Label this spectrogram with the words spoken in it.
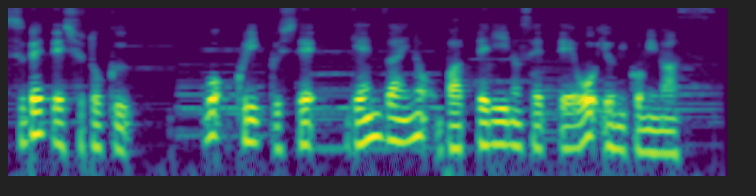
すべて取得をクリックして現在のバッテリーの設定を読み込みます。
